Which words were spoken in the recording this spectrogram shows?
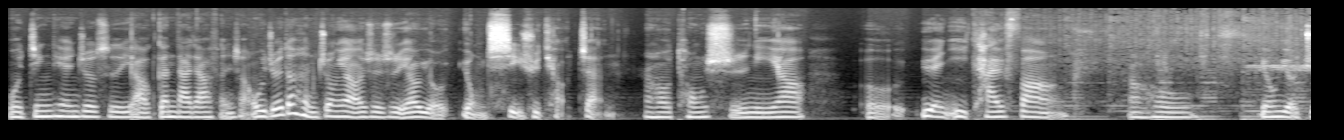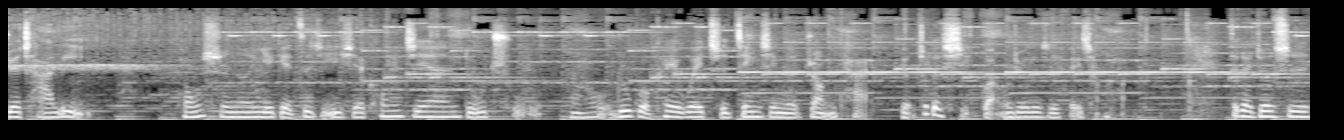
我今天就是要跟大家分享，我觉得很重要的就是要有勇气去挑战，然后同时你要呃愿意开放，然后拥有觉察力，同时呢也给自己一些空间独处，然后如果可以维持静心的状态，有这个习惯，我觉得是非常好的。这个就是。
